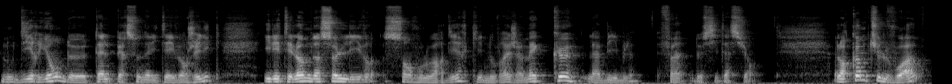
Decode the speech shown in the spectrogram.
Nous dirions de telle personnalité évangélique, il était l'homme d'un seul livre, sans vouloir dire qu'il n'ouvrait jamais que la Bible. Fin de citation. Alors comme tu le vois,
